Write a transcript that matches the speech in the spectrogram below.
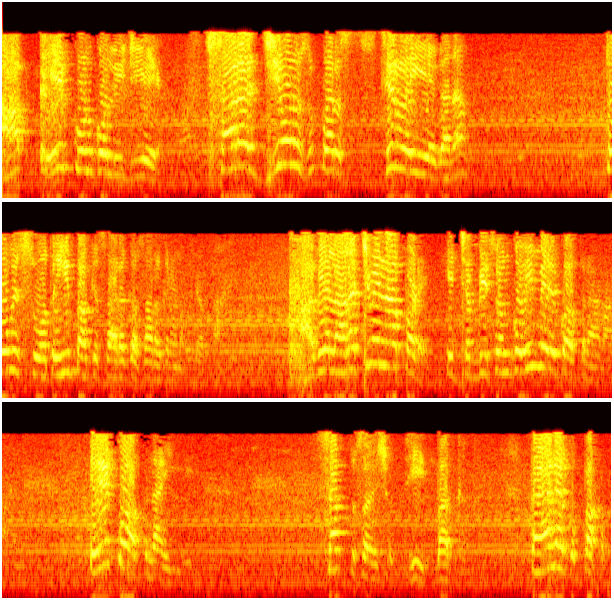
आप एक गुण को लीजिए। सारा जीवन उस पर स्थिर रहिएगा ना तो भी स्वत ही बाकी सारा का सारा ग्रहण हो जाता है। अब ये लालच में ना पड़े कि छब्बीसों को ही मेरे को अपनाना है। एक को अपनाइए। सप्त संशुद्धि, बात पहले को पकड़ो।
